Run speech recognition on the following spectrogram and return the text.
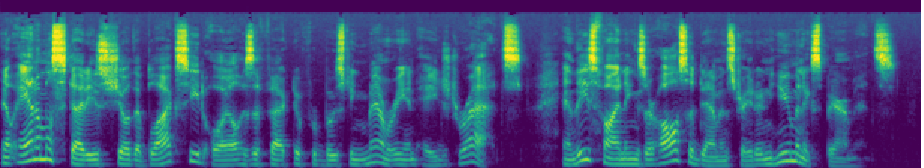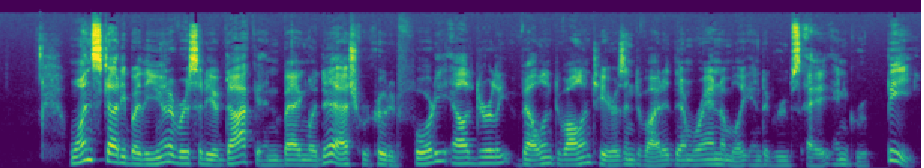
Now, animal studies show that black seed oil is effective for boosting memory in aged rats, and these findings are also demonstrated in human experiments. One study by the University of Dhaka in Bangladesh recruited 40 elderly volunteers and divided them randomly into groups A and group B.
